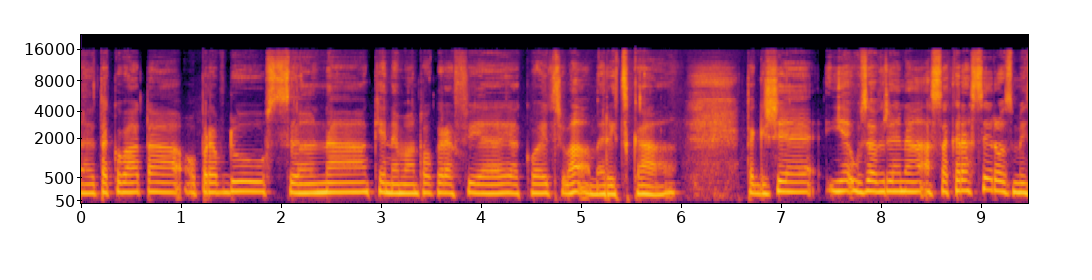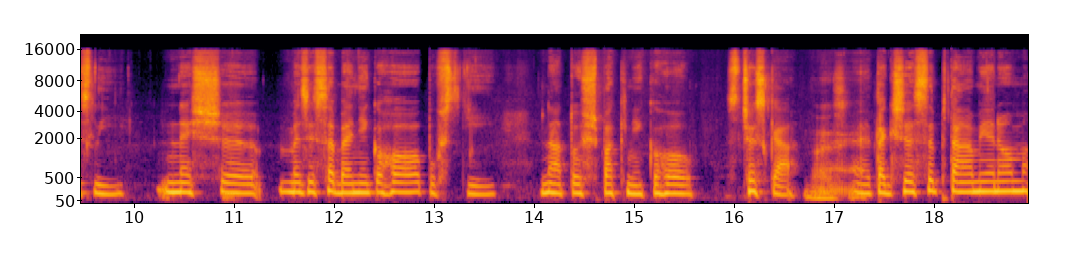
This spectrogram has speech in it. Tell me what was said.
eh, taková ta opravdu silná kinematografie, jako je třeba americká, takže je uzavřená a sakra si rozmyslí, než eh, mezi sebe někoho pustí na to špak někoho z Česka. No, Takže se ptám jenom,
